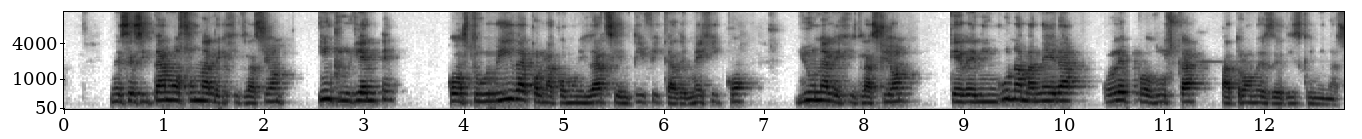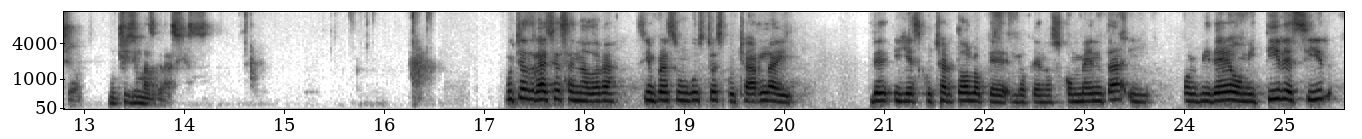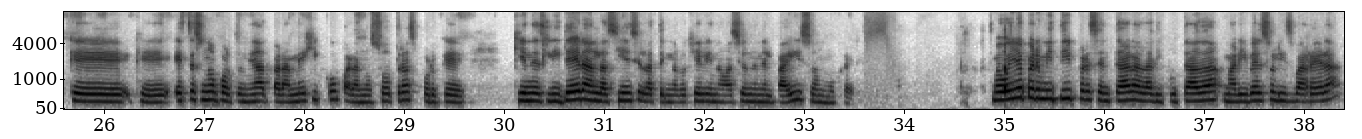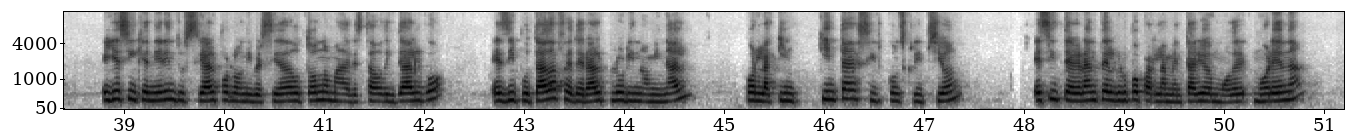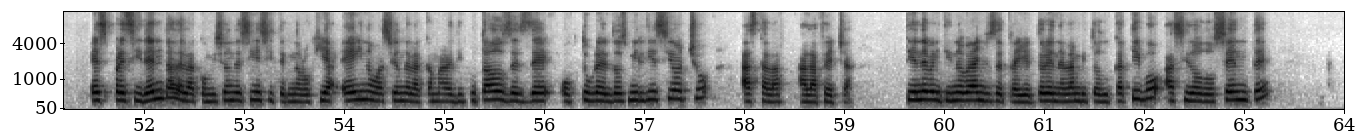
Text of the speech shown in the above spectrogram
Necesitamos una legislación incluyente, construida con la comunidad científica de México y una legislación que de ninguna manera reproduzca patrones de discriminación. Muchísimas gracias. Muchas gracias, senadora. Siempre es un gusto escucharla y, y escuchar todo lo que, lo que nos comenta. Y olvidé, omití decir que, que esta es una oportunidad para México, para nosotras, porque quienes lideran la ciencia, la tecnología y la innovación en el país son mujeres. Me voy a permitir presentar a la diputada Maribel Solís Barrera. Ella es ingeniera industrial por la Universidad Autónoma del Estado de Hidalgo, es diputada federal plurinominal por la quinta circunscripción, es integrante del grupo parlamentario de Morena, es presidenta de la Comisión de Ciencia y Tecnología e Innovación de la Cámara de Diputados desde octubre del 2018 hasta la, a la fecha. Tiene 29 años de trayectoria en el ámbito educativo, ha sido docente,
